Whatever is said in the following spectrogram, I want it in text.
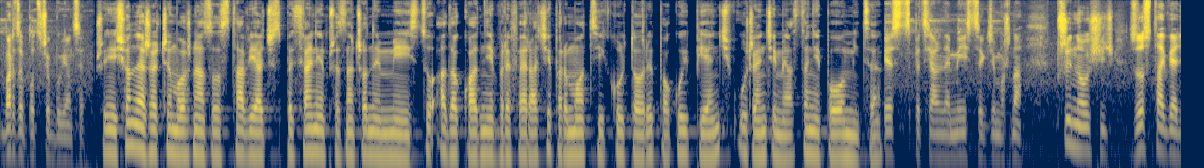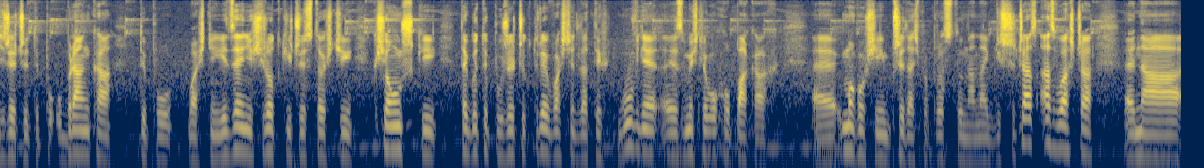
bardzo potrzebujące. Przyniesione rzeczy można zostawiać w specjalnie przeznaczonym miejscu, a dokładnie w referacie promocji kultury Pokój 5 w Urzędzie Miasta Niepołomice. Jest specjalne miejsce, gdzie można przynosić, zostawiać rzeczy typu ubranka, typu właśnie jedzenie, środki czystości, książki, tego typu rzeczy, które właśnie dla tych, głównie e, z myślą o chłopakach, e, mogą się im przydać po prostu na najbliższy czas, a zwłaszcza e, na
